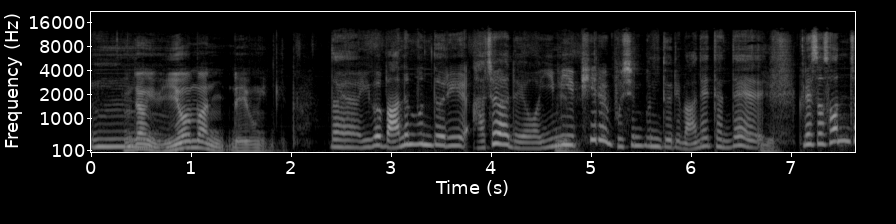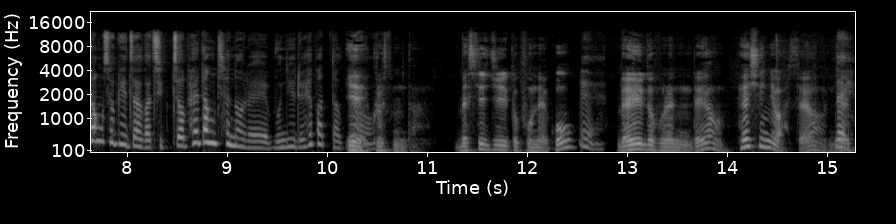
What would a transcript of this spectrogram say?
음, 굉장히 위험한 내용입니다. 네, 이걸 많은 분들이 아셔야 돼요. 이미 예. 피를 보신 분들이 많을 텐데, 예, 그래서 선정수 기자가 직접 해당 채널에 문의를 해봤다고요. 예 그렇습니다. 메시지도 보내고 예. 메일도 보냈는데요. 회신이 왔어요. 근데 네.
